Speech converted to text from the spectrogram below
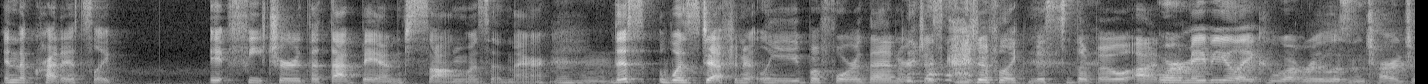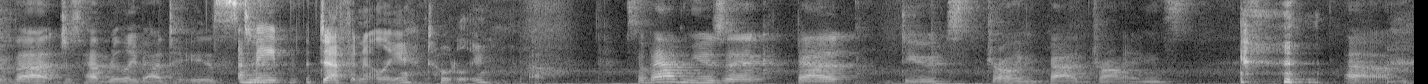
in the credits like it featured that that band song was in there. This was definitely before then or just kind of like missed the boat on Or maybe like whoever was in charge of that just had really bad taste. Maybe, definitely, totally. Yeah. So bad music, bad dudes drawing bad drawings. Um,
